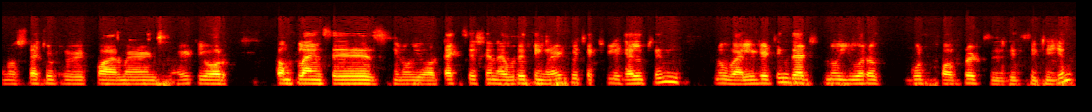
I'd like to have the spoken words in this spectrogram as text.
you know statutory requirements right? Your compliances you know your taxation everything right? Which actually helps in you know validating that you know you are a good corporate citizen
